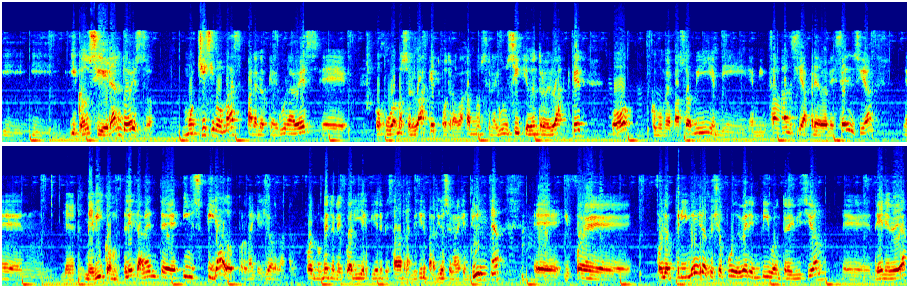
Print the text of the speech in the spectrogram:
y, y- considerando eso, muchísimo más para los que alguna vez eh, o jugamos el básquet o trabajamos en algún sitio dentro del básquet o como me pasó a mí en mi, en mi infancia, preadolescencia, en- me, vi completamente inspirado por Michael Jordan. Fue el momento en el cual ESPN empezaba a transmitir partidos en Argentina eh, y fue, fue lo primero que yo pude ver en vivo en televisión eh, de NBA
